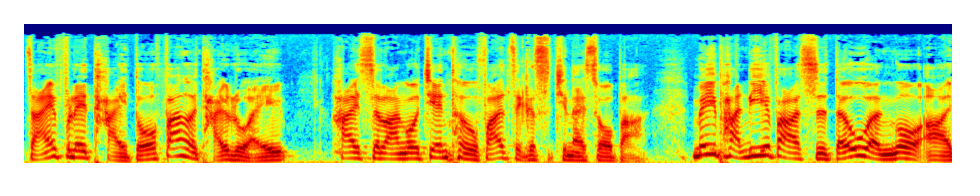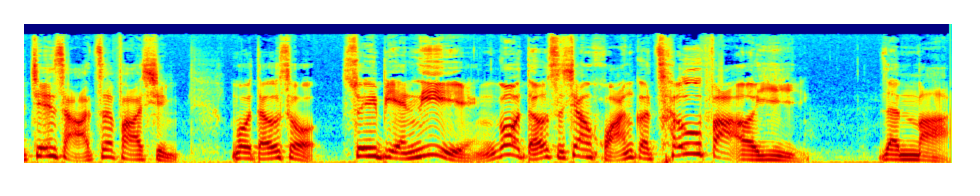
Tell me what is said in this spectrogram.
在乎的太多反而太累。还是拿我剪头发这个事情来说吧，每盘理发师都问我啊，剪啥子发型，我都说随便你，我都是想换个丑发而已。人嘛，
